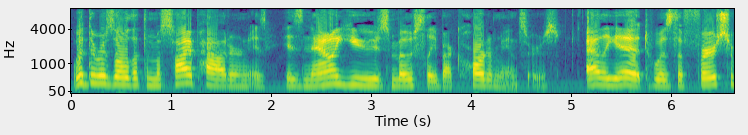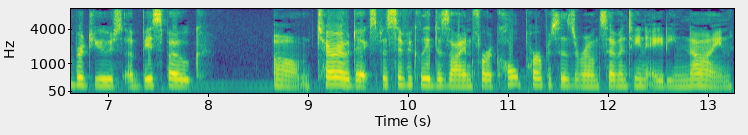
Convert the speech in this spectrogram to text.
with the result that the Marseille pattern is, is now used mostly by cartomancers. Aliette was the first to produce a bespoke um, tarot deck specifically designed for occult purposes around 1789,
